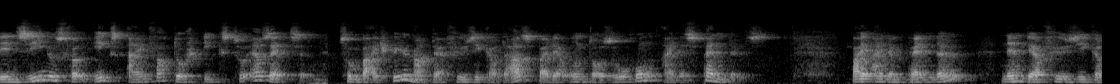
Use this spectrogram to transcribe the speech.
den Sinus von x einfach durch x zu ersetzen. Zum Beispiel macht der Physiker das bei der Untersuchung eines Pendels. Bei einem Pendel nennt der Physiker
